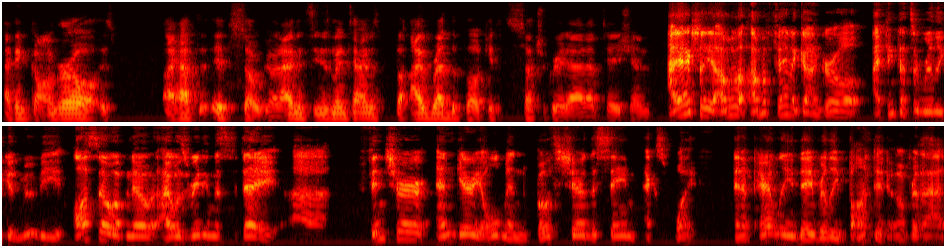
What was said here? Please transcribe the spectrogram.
I think Gone Girl is. I have to. It's so good. I haven't seen as many times, but I've read the book. It's such a great adaptation. I actually, I'm a, I'm a fan of Gone Girl. I think that's a really good movie. Also of note, I was reading this today. Uh, Fincher and Gary Oldman both share the same ex-wife, and apparently they really bonded over that.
